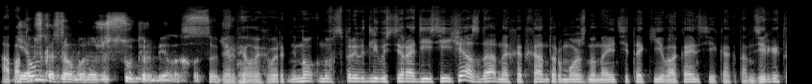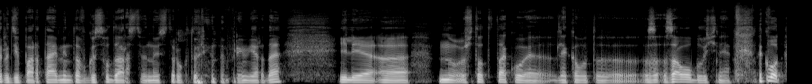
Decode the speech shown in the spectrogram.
А потом... Я бы сказал бы даже супер белых. Супер белых воротничков. Ну, ну, в справедливости ради и сейчас, да, на HeadHunter можно найти такие вакансии, как там директор департамента в государственной структуре, например, да, или, э, ну, что-то такое для кого-то заоблачное. Так вот, э,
